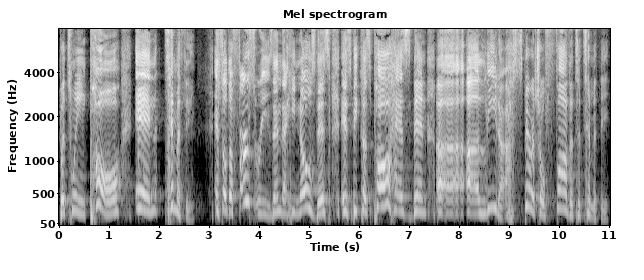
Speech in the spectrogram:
between Paul and Timothy. And so the first reason that he knows this is because Paul has been a, a, a, leader, a spiritual father to Timothy.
